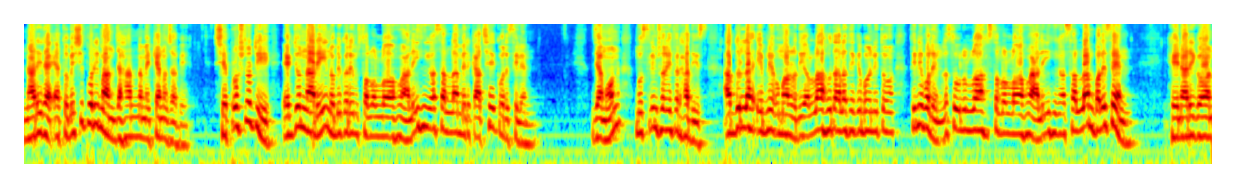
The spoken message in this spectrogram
নারীরা এত বেশি পরিমাণ জাহান্নামে কেন যাবে? সে প্রশ্নটি একজন নারী নবী করিম সাল্লাহ আলিহি আসাল্লামের কাছে করেছিলেন। যেমন মুসলিম শরীফের হাদিস, আবদুল্লাহ ইবনে উমর রদি আল্লাহ তালা থেকে বর্ণিত। তিনি বলেন রসুল্লাহ সাল্লাহ আলিহি আসাল্লাম বলেছেন হে নারীগণ,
